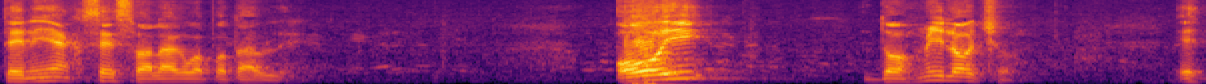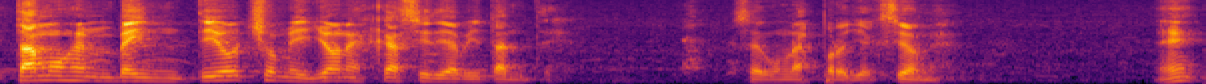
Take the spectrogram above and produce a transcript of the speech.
tenía acceso al agua potable. Hoy, 2008, estamos en 28 millones casi de habitantes, según las proyecciones. ¿Eh?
